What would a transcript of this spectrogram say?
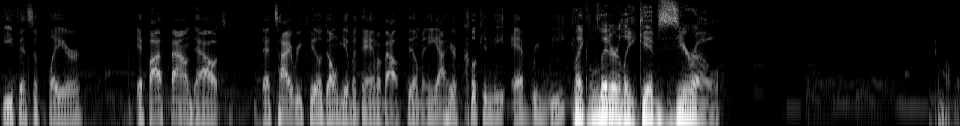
defensive player if I found out that Tyreek Hill don't give a damn about film and he out here cooking me every week? Like literally gives zero. Come on, man.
